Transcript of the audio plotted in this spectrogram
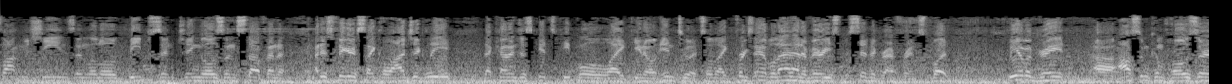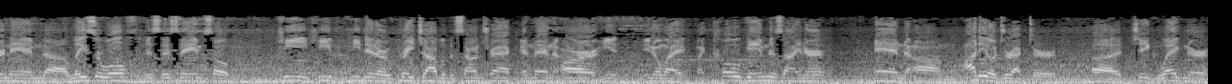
slot machines and little beeps and jingles and stuff. And I just figure psychologically that kind of just gets people like you know into it. So like for example, that had a very specific reference, but we have a great, uh, awesome composer named uh, Laser Wolf is his name. So he he he did a great job with the soundtrack. And then our you, know my my co game designer and um, audio director uh, Jake Wagner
